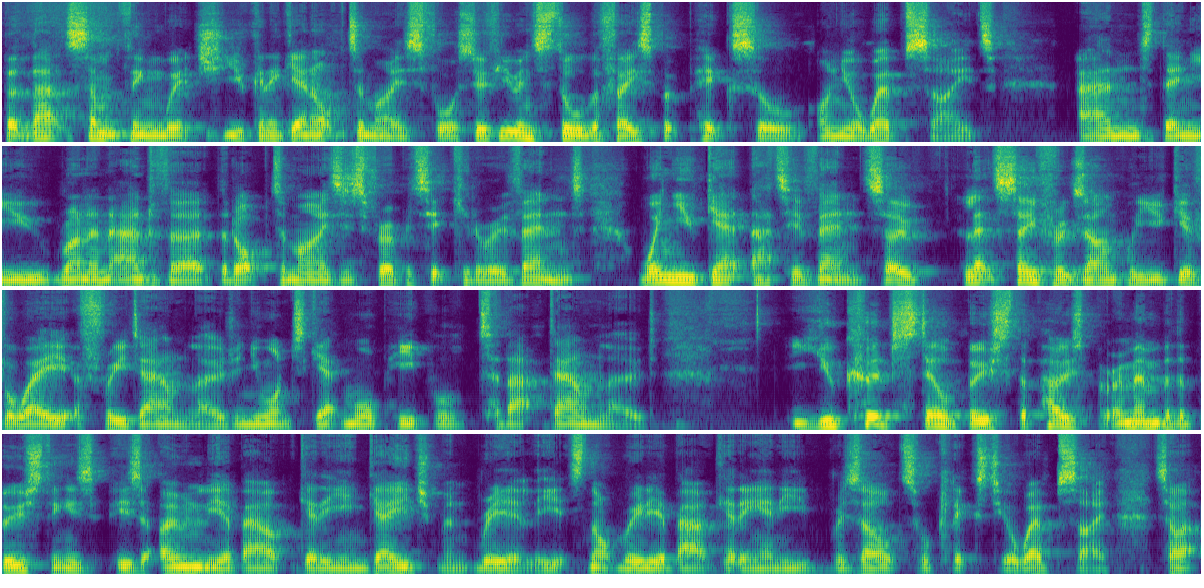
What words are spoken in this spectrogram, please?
But that's something which you can again optimize for. So if you install the Facebook Pixel on your website and then you run an advert that optimizes for a particular event, when you get that event, so let's say, for example, you give away a free download and you want to get more people to that download. You could still boost the post, but remember the boosting is is only about getting engagement. Really, it's not really about getting any results or clicks to your website. So, uh,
